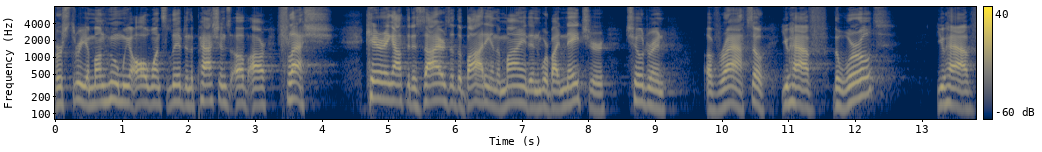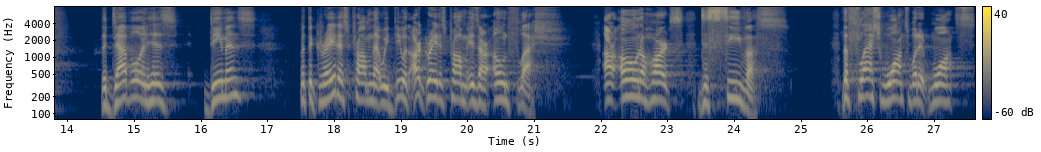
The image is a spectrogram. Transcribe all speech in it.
Verse 3 Among whom we all once lived in the passions of our flesh, carrying out the desires of the body and the mind, and were by nature children of wrath. So you have the world, you have the devil and his demons. But the greatest problem that we deal with, our greatest problem is our own flesh. Our own hearts deceive us. The flesh wants what it wants,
